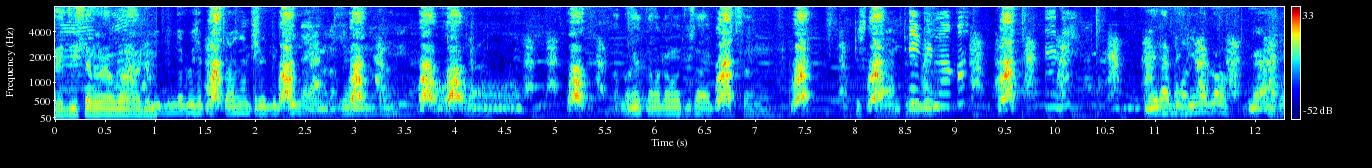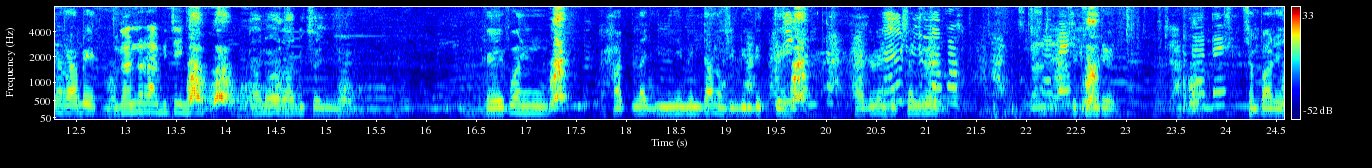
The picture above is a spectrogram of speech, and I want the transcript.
pwede siyang hawakan ng... Ko sa pistahan niya, 350 na eh. Yung, Pakita ko lang dito sa akin. Pasan. Sa pistahan, 350. May rabbit din ako. May anak na rabbit. Magkano rabbit sa inyo? Kano rabbit sa inyo? Kaya ko ang hot light binibinta no, si Bimbite. Kaya ko lang 600. 600. Isang pare.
